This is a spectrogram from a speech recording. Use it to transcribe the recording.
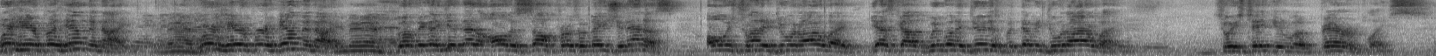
We're here for Him tonight. Amen. We're here for Him tonight. Amen. But we got to get rid of all the self-preservation in us. always trying to do it our way. Yes, God, we're going to do this, but then we do it our way. So he's taken to a barren place,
